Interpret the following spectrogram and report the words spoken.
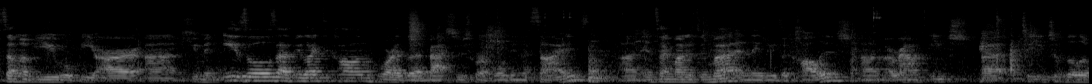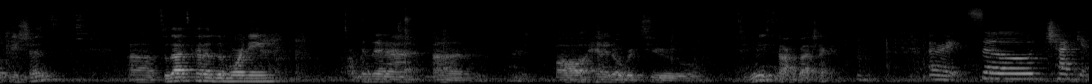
some of you will be our um, human easels, as we like to call them, who are the ambassadors who are holding the signs um, inside Montezuma, and they lead the college um, around each uh, to each of the locations. Um, so that's kind of the morning. And then, uh, um, I'll hand it over to, to to talk about check-in. Alright, so check-in,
